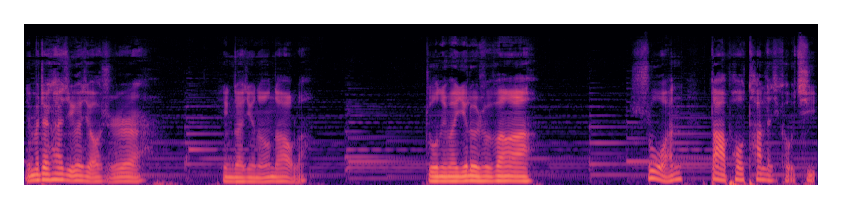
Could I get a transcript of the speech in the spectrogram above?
你们再开几个小时，应该就能到了。祝你们一路顺风啊！说完，大炮叹了一口气，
